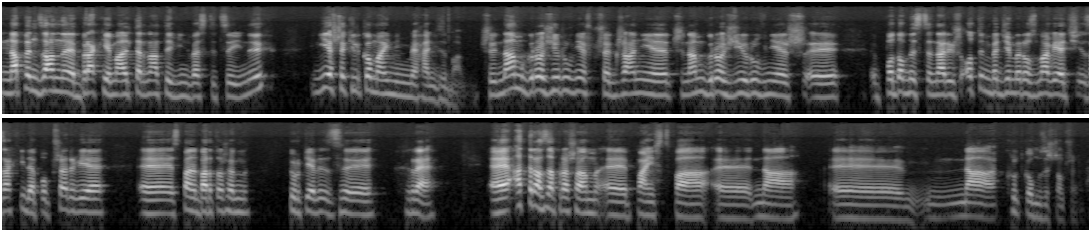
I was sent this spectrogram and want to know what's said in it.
napędzane brakiem alternatyw inwestycyjnych i jeszcze kilkoma innymi mechanizmami. Czy nam grozi również przegrzanie, czy nam grozi również e, podobny scenariusz? O tym będziemy rozmawiać za chwilę po przerwie e, z panem Bartoszem Turkiem z HRE. A teraz zapraszam Państwa na, na krótką muzyczną przerwę.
